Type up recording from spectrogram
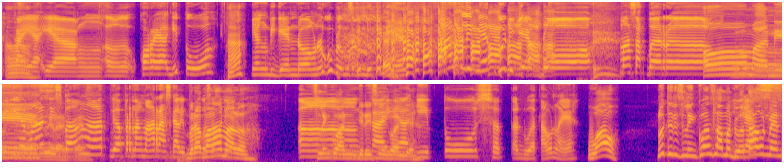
Ah. kayak yang eh, Korea gitu Hah? yang digendong lu gue belum segendut ini ya asli net gue digemblok masak bareng Oh manis. Iya manis Keren, banget, gak pernah marah sekali. Berapa lama lo? Selingkuhan, jadi selingkuhan kayak dia? gitu setelah dua tahun lah ya. Wow. Lu jadi selingkuhan selama 2 Yes. tahun men.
